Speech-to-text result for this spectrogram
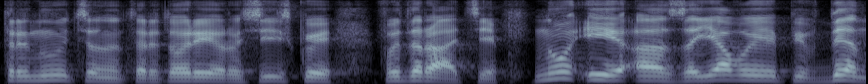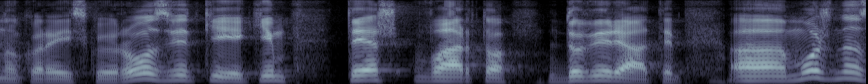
тренуються на території Російської Федерації. Ну і а, заяви південно-корейської розвідки, яким теж варто довіряти. А, можна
